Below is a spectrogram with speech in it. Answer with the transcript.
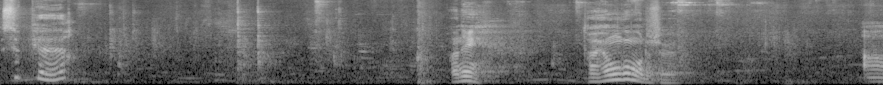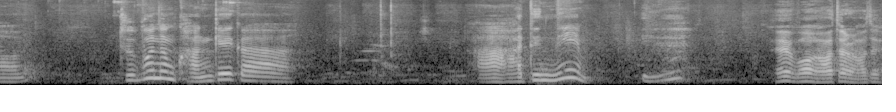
수표요? 아니 다 현금으로 줘요. 아, 두 분은 관계가 아 아드님? 예? 예, 뭐 아들 아들.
